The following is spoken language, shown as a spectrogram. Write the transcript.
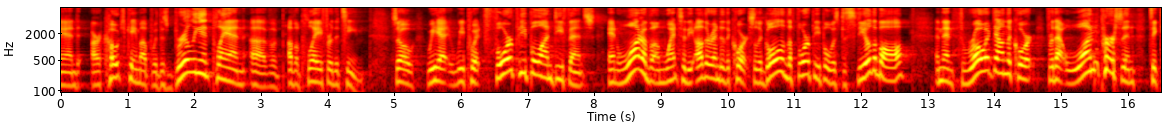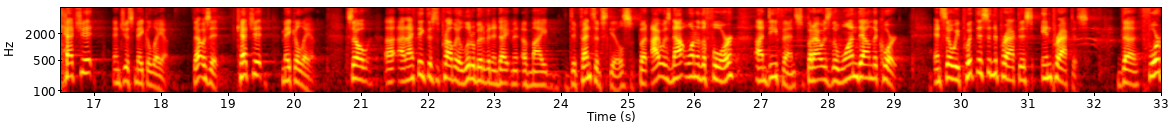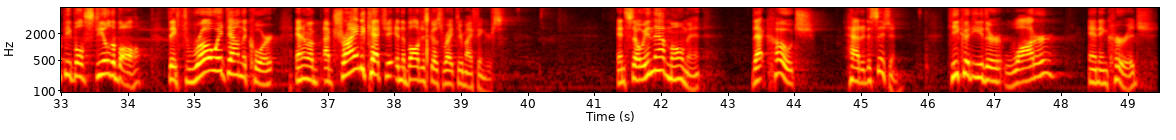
And our coach came up with this brilliant plan of a, of a play for the team. So we, had, we put four people on defense, and one of them went to the other end of the court. So the goal of the four people was to steal the ball and then throw it down the court for that one person to catch it and just make a layup. That was it. Catch it, make a layup. So, uh, and I think this is probably a little bit of an indictment of my defensive skills, but I was not one of the four on defense, but I was the one down the court. And so we put this into practice in practice. The four people steal the ball, they throw it down the court, and I'm, I'm trying to catch it, and the ball just goes right through my fingers. And so in that moment, that coach had a decision. He could either water and encourage,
